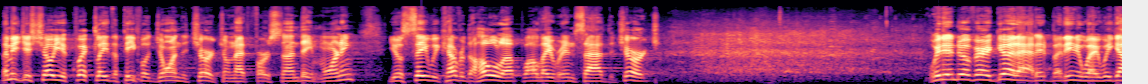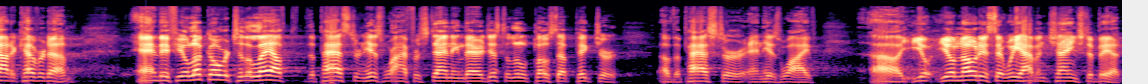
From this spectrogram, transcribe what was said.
Let me just show you quickly the people that joined the church on that first Sunday morning. You'll see we covered the hole up while they were inside the church. we didn't do very good at it, but anyway, we got it covered up. And if you look over to the left, the pastor and his wife are standing there, just a little close up picture of the pastor and his wife. Uh, you'll, you'll notice that we haven't changed a bit.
